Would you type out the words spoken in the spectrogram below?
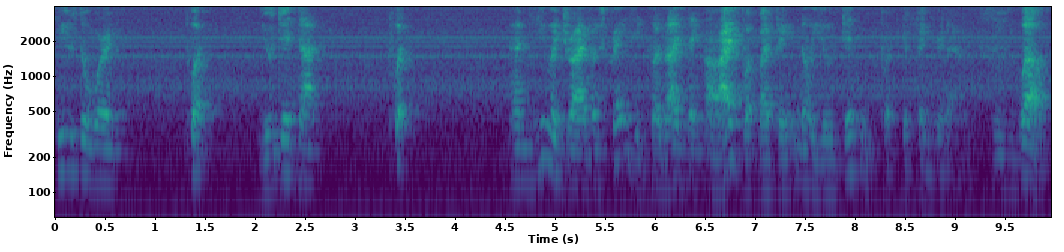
He used the word put. You did not put. And he would drive us crazy because I think, oh, I put my finger. No, you didn't put your finger down. Mhm. Well,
